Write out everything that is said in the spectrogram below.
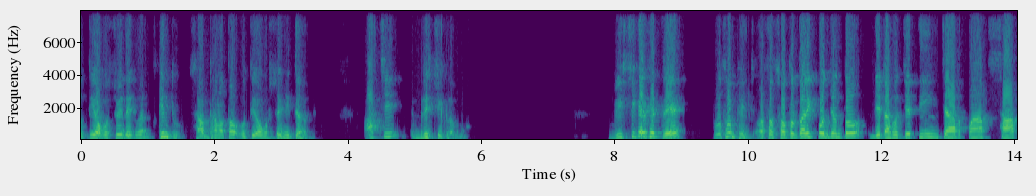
অতি অবশ্যই দেখবেন, কিন্তু সাবধানতা অতি অবশ্যই নিতে হবে। আসছি বৃশ্চিক লগ্ন। বৃশ্চিকের ক্ষেত্রে প্রথম ফেজ অর্থাৎ সতেরো তারিখ পর্যন্ত যেটা হচ্ছে তিন, চার, পাঁচ, সাত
